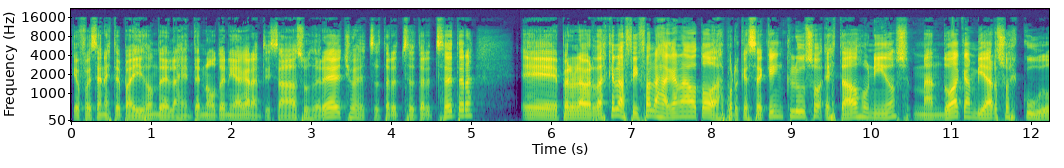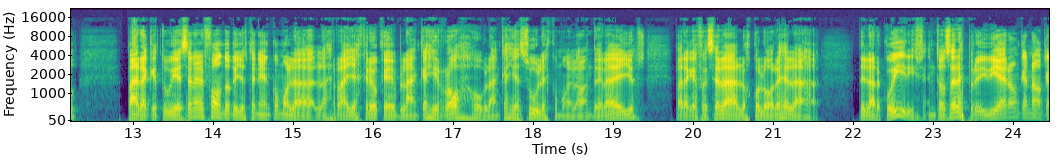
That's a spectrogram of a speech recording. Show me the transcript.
que fuese en este país donde la gente no tenía garantizados sus derechos, etcétera, etcétera, etcétera. Eh, pero la verdad es que la FIFA las ha ganado todas, porque sé que incluso Estados Unidos mandó a cambiar su escudo para que tuviese en el fondo, que ellos tenían como las rayas creo que blancas y rojas o blancas y azules, como de la bandera de ellos, para que fuese los colores de la, del arco iris. Entonces les prohibieron que no, que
